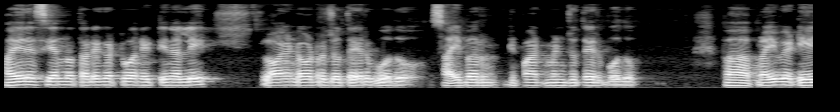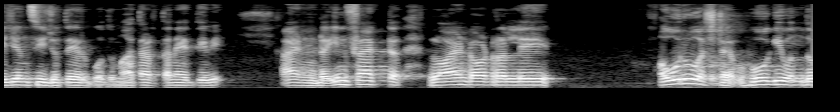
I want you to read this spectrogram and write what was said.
ಪೈರಸಿಯನ್ನು ತಡೆಗಟ್ಟುವ ನಿಟ್ಟಿನಲ್ಲಿ ಲಾ ಆ್ಯಂಡ್ ಆರ್ಡರ್ ಜೊತೆ ಇರ್ಬೋದು ಸೈಬರ್ ಡಿಪಾರ್ಟ್ಮೆಂಟ್ ಜೊತೆ ಇರ್ಬೋದು ಪ್ರೈವೇಟ್ ಏಜೆನ್ಸಿ ಜೊತೆ ಇರ್ಬೋದು, ಮಾತಾಡ್ತಾನೆ ಇದ್ದೀವಿ. And in fact law and ಆರ್ಡ್ರಲ್ಲಿ ಅವರೂ ಅಷ್ಟೇ, ಹೋಗಿ ಒಂದು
